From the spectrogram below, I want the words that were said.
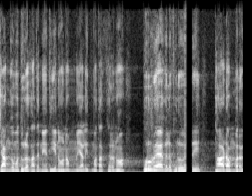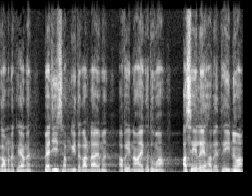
ජංගම දුරකථනය තියෙනවා නම් යළිත් මතක් කරනවා. පුරුරෑගල පුරවරේ තාඩම්බර ගමනක යන වැජී සංගීත කණ්ඩායම අපේ නායකතුමා අසේල යහපැතේ ඉන්නවා.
